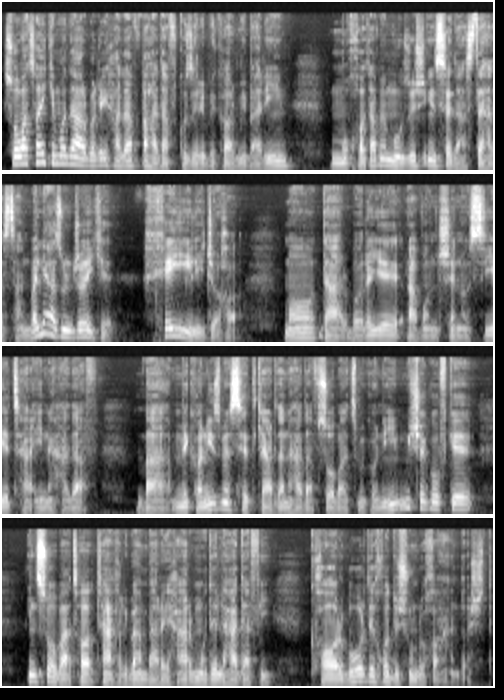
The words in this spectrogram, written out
صحبت هایی که ما درباره هدف و هدف گذاری به کار می‌بریم مخاطب موضوعش این سه دسته هستن. ولی از اونجایی که خیلی جاها ما درباره روانشناسی تعیین هدف و مکانیزم ست کردن هدف صحبت می‌کنیم. میشه گفت که این صحبت ها تقریبا برای هر مدل هدفی کاربرد خودشون رو خواهند داشت.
